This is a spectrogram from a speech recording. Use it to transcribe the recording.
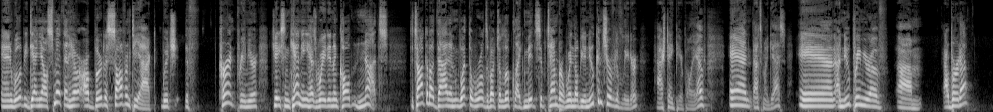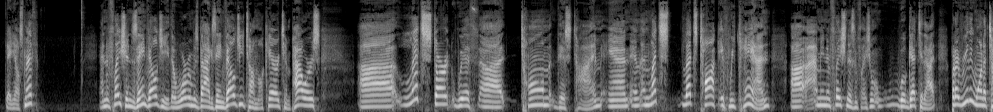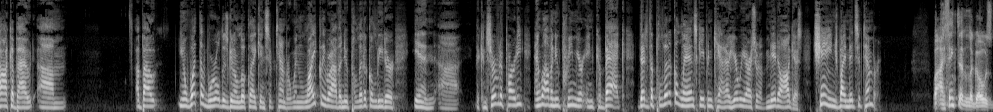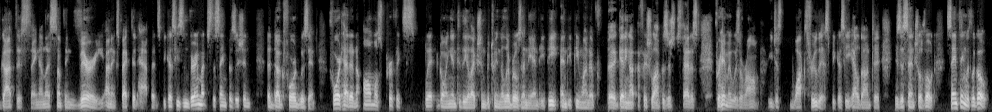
And will it be Danielle Smith and her Alberta Sovereignty Act, which the f- current premier, Jason Kenney, has weighed in and called nuts. To talk about that and what the world's about to look like mid September when there'll be a new conservative leader, hashtag Pierre Poilievre, and that's my guess, and a new premier of um, Alberta, Danielle Smith, and inflation, Zain Velji. The war room is back. Zain Velji, Tom Mulcair, Tim Powers. Uh, let's start with uh, Tom this time, and, and and let's let's talk if we can. Uh, I mean, inflation is inflation. We'll get to that, but I really want to talk about um, about you know what the world is going to look like in September when likely we'll have a new political leader in uh, the Conservative Party, and we'll have a new premier in Quebec. Does the political landscape in Canada, here we are sort of mid August, change by mid September? Well, I think that Legault's got this thing unless something very unexpected happens because he's in very much the same position that Doug Ford was in. Ford had an almost perfect split going into the election between the Liberals and the NDP. NDP wound up uh, getting official opposition status. For him, it was a romp. He just walked through this because he held on to his essential vote. Same thing with Legault.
